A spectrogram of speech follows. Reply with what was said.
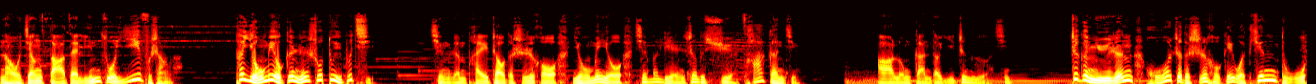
脑浆洒在邻座衣服上了，他有没有跟人说对不起？请人拍照的时候有没有先把脸上的血擦干净？阿龙感到一阵恶心，这个女人活着的时候给我添堵，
